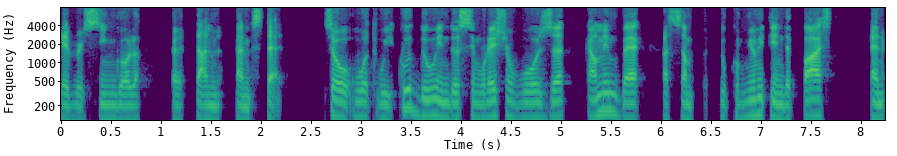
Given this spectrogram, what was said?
every single uh, time, time step. So what we could do in the simulation was uh, coming back some to community in the past and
